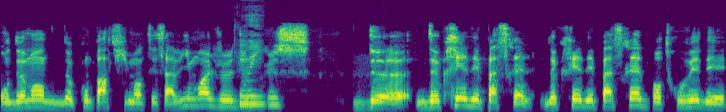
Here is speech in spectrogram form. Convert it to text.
on, demande de compartimenter sa vie. Moi je dis plus de de créer des passerelles, de créer des passerelles pour trouver des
